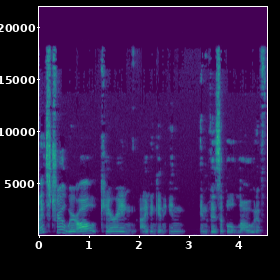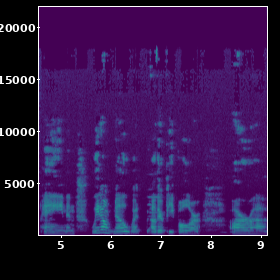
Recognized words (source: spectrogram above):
It's true. We're all carrying, I think, an in, invisible load of pain, and we don't know what other people are are uh,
